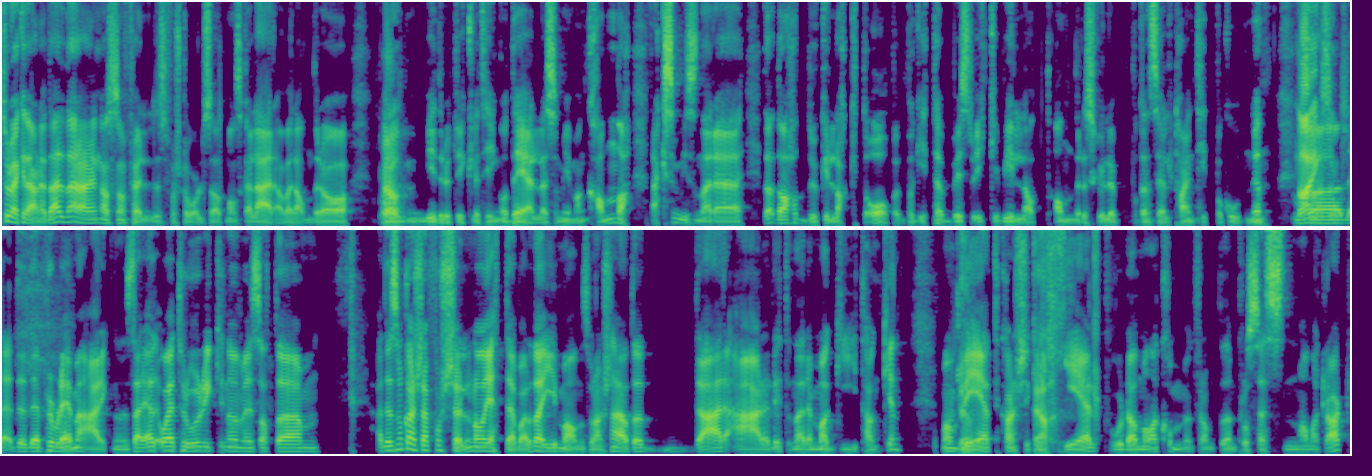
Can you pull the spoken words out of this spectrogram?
tror jeg ikke det er nede der. Der er det en ganske sånn felles forståelse av at man skal lære av hverandre og, og ja. videreutvikle ting og dele så mye man kan. Da. Det er ikke så mye sånn der, da, da, hadde du ikke lagt det åpent på GitHub hvis du ikke ville at andre skulle potensielt ta en titt på koden din. Nei, så det, det, det, problemet er ikke nødvendigvis der. Og jeg tror ikke nødvendigvis at um, det som kanskje er forskjellen, nå gjetter jeg bare, da, i manusbransjen, er at det, der er det litt den derre magitanken. Man vet kanskje ikke ja. helt hvordan man har kommet fram til den prosessen man har klart.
